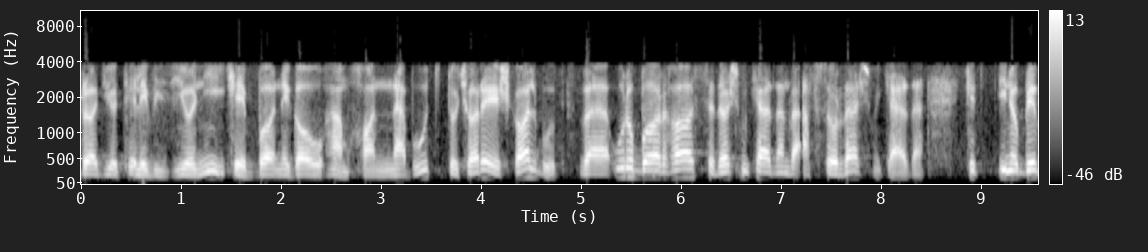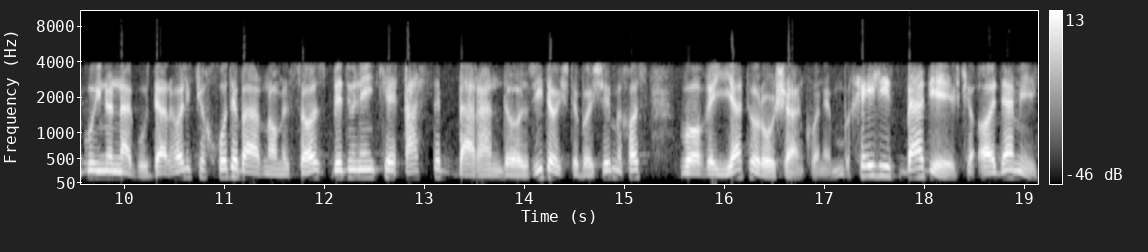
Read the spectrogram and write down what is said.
رادیو تلویزیونی که با نگاه و همخوان نبود دچار اشکال بود و او رو بارها صداش می‌کردن و افسردهش می‌کردن. که اینو بگو اینو نگو. در حالی که خود برنامه ساز بدون اینکه قصد براندازی داشته باشه می‌خواست واقعیت رو روشن کنه. خیلی بده که آدمی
